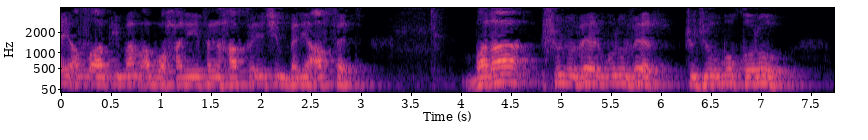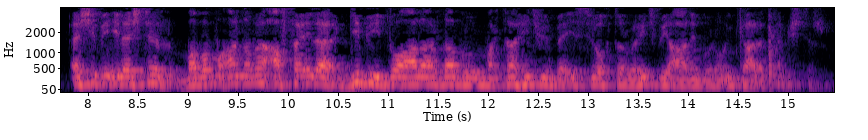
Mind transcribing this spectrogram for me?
ey Allah'ım İmam Ebu Hanife'nin hakkı için beni affet. Bana şunu ver bunu ver, çocuğumu koru, eşimi iyileştir, babamı annemi affeyle gibi dualarda bulunmakta hiçbir beis yoktur ve hiçbir alim bunu inkar etmemiştir.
